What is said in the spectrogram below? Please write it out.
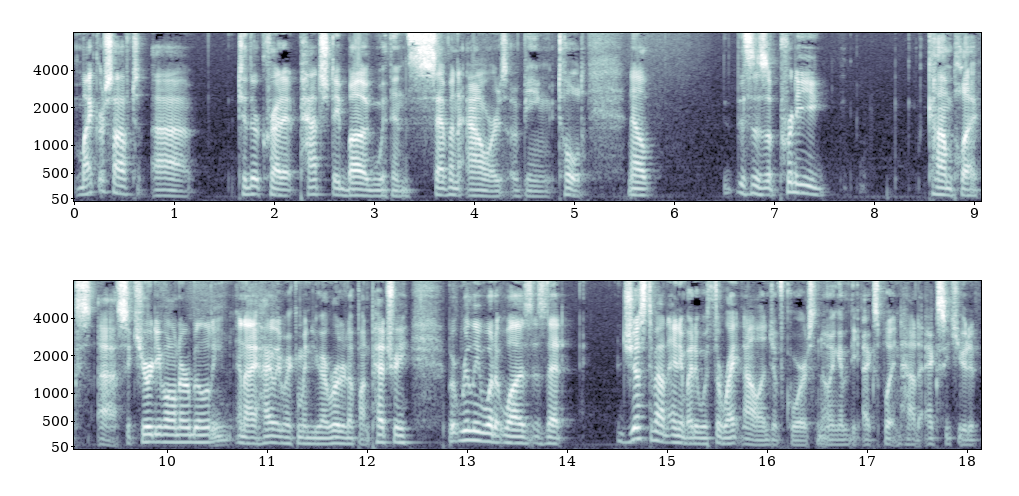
Microsoft, uh, to their credit, patched a bug within seven hours of being told. Now, this is a pretty complex uh, security vulnerability, and I highly recommend you. I wrote it up on Petri, but really what it was is that just about anybody with the right knowledge, of course, knowing of the exploit and how to execute it,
